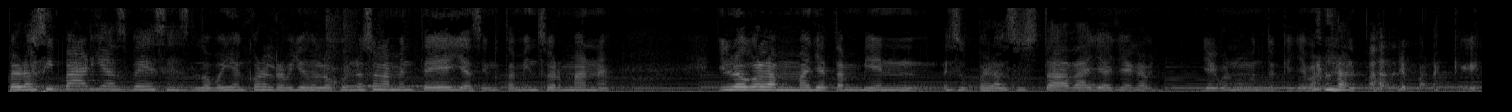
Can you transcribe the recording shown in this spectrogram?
pero así varias veces lo veían con el rabillo del ojo y no solamente ella, sino también su hermana. Y luego la mamá ya también es súper asustada, ya llega, llegó el momento en que llevaron al padre para que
